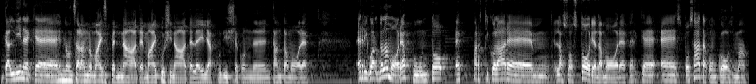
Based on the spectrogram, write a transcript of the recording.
Galline che non saranno mai spennate, mai cucinate, lei li accudisce con eh, tanto amore. E riguardo l'amore, appunto, è particolare mm, la sua storia d'amore, perché è sposata con Cosma.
